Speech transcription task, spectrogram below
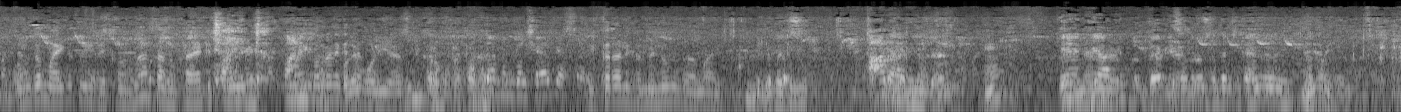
ਉਹਨਾਂ ਦਾ ਮਾਈਕ ਤੁਸੀਂ ਦੇਖੋ ਨਾ ਤੁਹਾਨੂੰ ਪਾਇਆ ਕਿੱਥੇ ਪਾਣੀ ਉਹਨਾਂ ਨੇ ਕਿੱਥੇ ਬੋਲੀ ਹੈ ਸਪੀਕਰ ਮੋਟਰ ਨੰਗਲ ਸ਼ਹਿਰ ਪਿਆਸਾ ਸਪੀਕਰ ਵਾਲੀ ਫਿਰ ਮੈਨੂੰ ਵੀ ਪਤਾ ਮਾਈਕ ਆ ਰਹਾ ਹੈ। ਹੂੰ? ਇਹ ਕਿ ਆ ਕੇ ਬੈਠ ਕੇ ਸਦਰੋਂ ਸਦਨ ਚ ਕਹਿੰਦੇ ਨੇ।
